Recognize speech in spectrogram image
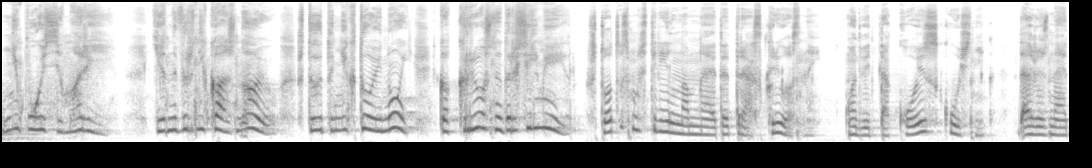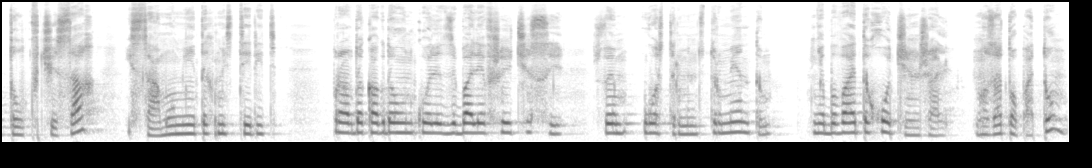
Не бойся, Мари. Я наверняка знаю, что это никто иной, как крестный Дроссельмейер. Что ты смастерил нам на этот раз, крестный? Он ведь такой искусник, даже знает толк в часах и сам умеет их мастерить. Правда, когда он колет заболевшие часы своим острым инструментом, мне бывает их очень жаль. Но зато потом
